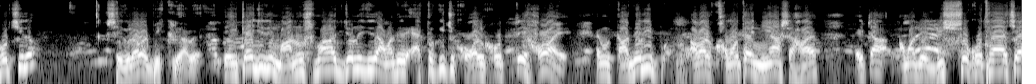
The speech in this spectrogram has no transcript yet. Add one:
পড়ছিল। সেগুলো আবার বিক্রি হবে। তো এইটাই যদি মানুষ মারার জন্য যদি আমাদের এত কিছু কল করতে হয় এবং তাদেরই আবার ক্ষমতায় নিয়ে আসা হয়, এটা আমাদের বিশ্ব কোথায় আছে,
